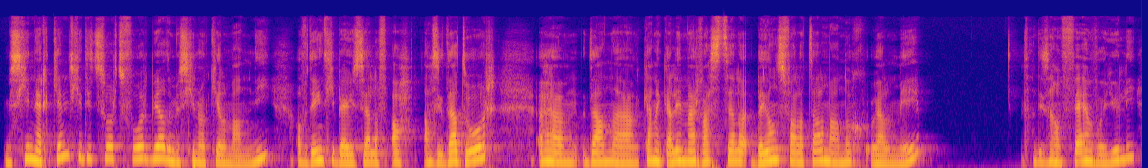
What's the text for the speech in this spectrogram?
Misschien herkent je dit soort voorbeelden, misschien ook helemaal niet. Of denk je bij jezelf, ah, als ik dat hoor, um, dan uh, kan ik alleen maar vaststellen, bij ons valt het allemaal nog wel mee. Dat is dan fijn voor jullie,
